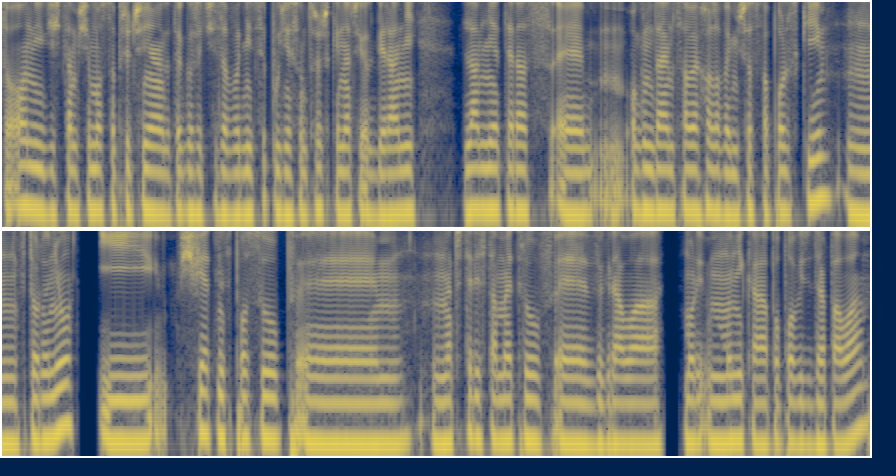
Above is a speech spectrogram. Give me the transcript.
to oni gdzieś tam się mocno przyczyniają do tego, że ci zawodnicy później są troszeczkę inaczej odbierani. Dla mnie teraz e, oglądałem całe halowe Mistrzostwa Polski mm, w Toruniu i w świetny sposób e, na 400 metrów wygrała Monika Popowicz-Drapała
